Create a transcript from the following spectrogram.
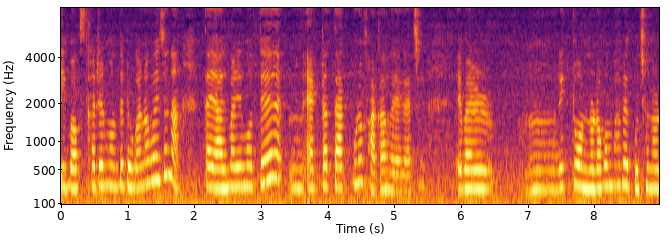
এই বক্স খাটের মধ্যে ঢোকানো হয়েছে না, তাই আলমারির মধ্যে একটা তাক পুরো ফাঁকা হয়ে গেছে। এবার একটু অন্যরকমভাবে গুছানোর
